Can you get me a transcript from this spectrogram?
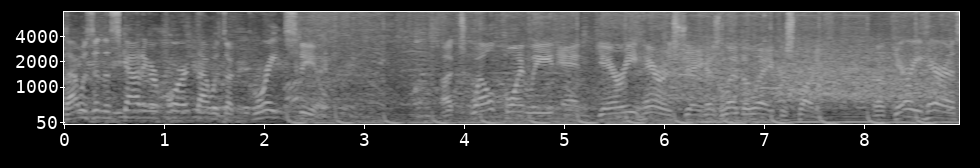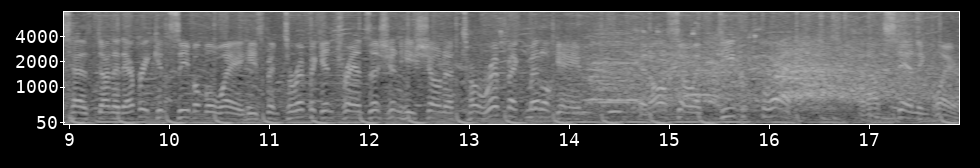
That was in the scouting report. That was a great steal. A 12-point lead, and Gary Harris, Jay, has led the way for Sparty. Well, Gary Harris has done it every conceivable way. He's been terrific in transition. He's shown a terrific middle game and also a deep threat. An outstanding player.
